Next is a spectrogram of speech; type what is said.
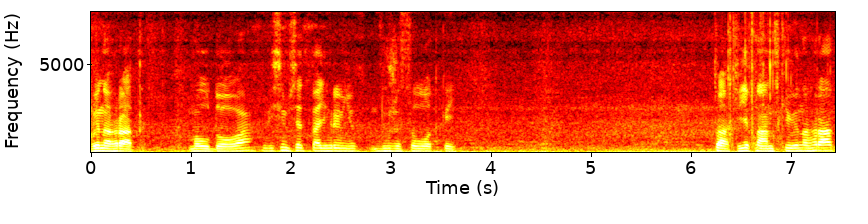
Виноград Молдова 85 гривнів, дуже солодкий. Так, в'єтнамський виноград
